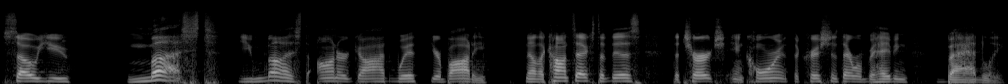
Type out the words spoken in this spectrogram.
So you must you must honor God with your body. Now, the context of this, the church in Corinth, the Christians there were behaving badly.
